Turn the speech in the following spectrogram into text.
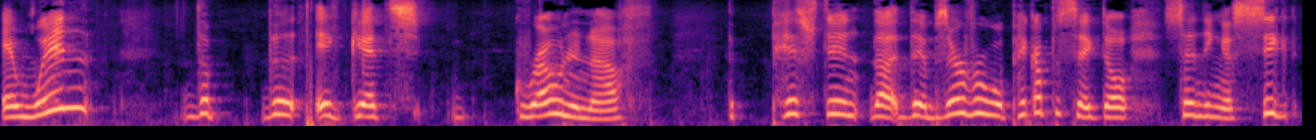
And when the the it gets grown enough, piston the, the observer will pick up the signal, sending a sig-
